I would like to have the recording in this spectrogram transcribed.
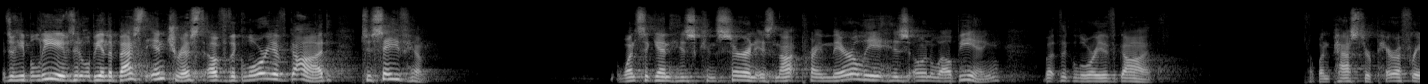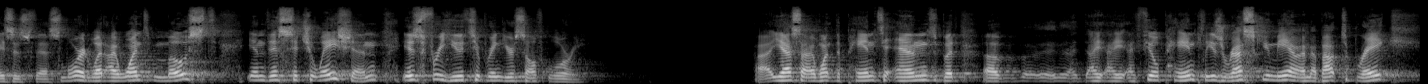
And so he believes that it will be in the best interest of the glory of God to save him. Once again, his concern is not primarily his own well being, but the glory of God. One pastor paraphrases this Lord, what I want most in this situation is for you to bring yourself glory. Uh, yes, I want the pain to end, but uh, I, I feel pain. Please rescue me. I'm about to break.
